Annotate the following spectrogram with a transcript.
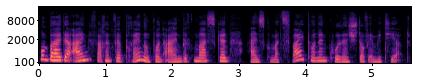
und bei der einfachen Verbrennung von Einwegmasken 1,2 Tonnen Kohlenstoff emittiert.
